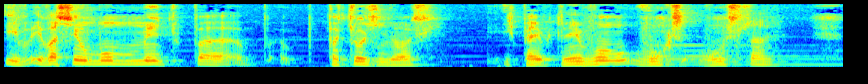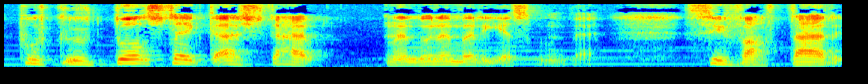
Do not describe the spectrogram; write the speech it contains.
e, e vai ser um bom momento para, para todos nós. Espero que também vão, vão, vão gostar. Porque todos têm que cá estar na Dona Maria II. Se faltar,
